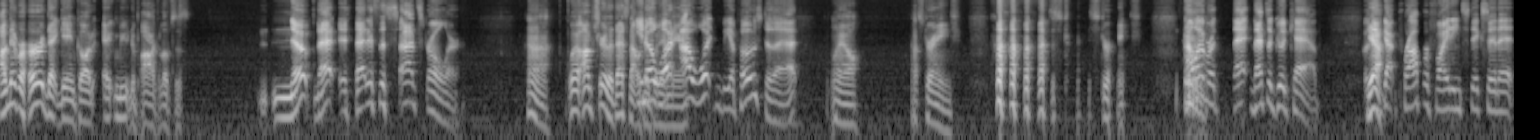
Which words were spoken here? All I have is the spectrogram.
I've never heard that game called X- Mutant Apocalypse. Nope, that is, that is the side scroller. Huh. Well, I'm sure that that's not what You they know what? I wouldn't be opposed to that. Well, how strange. that's strange. However, that that's a good cab. Yeah. They've got proper fighting sticks in it.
